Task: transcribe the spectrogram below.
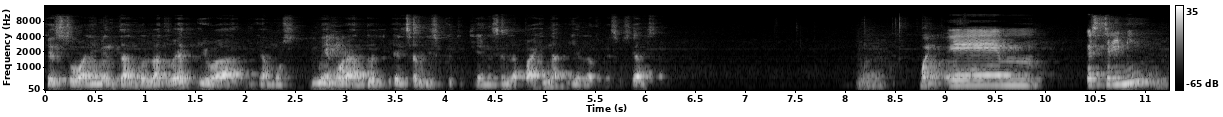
que esto va alimentando la red y va, digamos, mejorando el, servicio que tú tienes en la página y en las redes sociales. Bueno, em, streaming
